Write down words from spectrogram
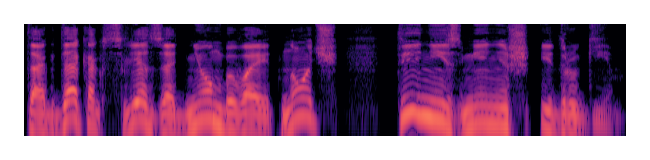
Тогда как вслед за днем бывает ночь, ты не изменишь и другим».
